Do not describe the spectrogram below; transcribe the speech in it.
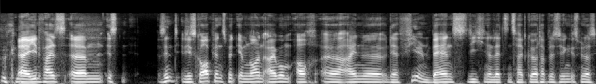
Ja, jedenfalls ähm, ist, sind die Scorpions mit ihrem neuen Album auch äh, eine der vielen Bands, die ich in der letzten Zeit gehört habe. Deswegen ist mir das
